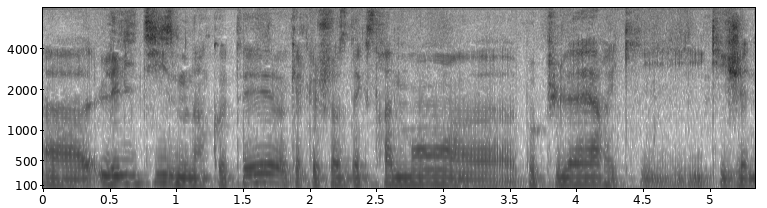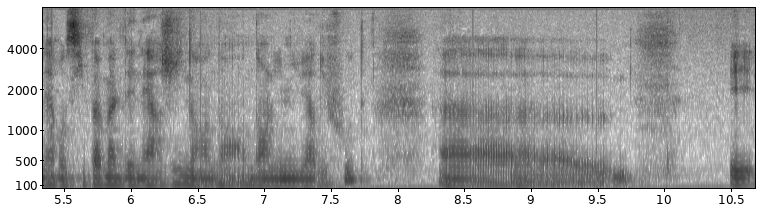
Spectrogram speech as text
Euh, l'élitisme d'un côté, euh, quelque chose d'extrêmement euh, populaire et qui, génère aussi pas mal d'énergie dans, l'univers du foot. et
